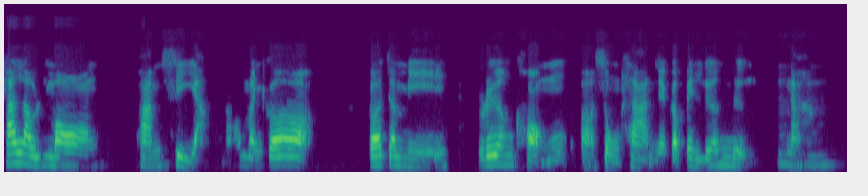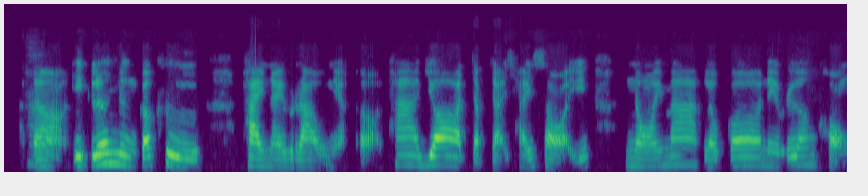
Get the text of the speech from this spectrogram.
ถ้าเรามองความเสี่ยงเนาะมันก็ก็จะมี เรื่องของเอ่อสงครามเนี่ยก็เป็นเรื่องหนึ่งนะอืมเอ่ค่ะออีกเรื่องหนึ่งก็คือภายในเราเนี่ยเอ่อถ้ายอดจับจ่ายใช้สอยน้อยมากแล้วก็ในเรื่องของ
